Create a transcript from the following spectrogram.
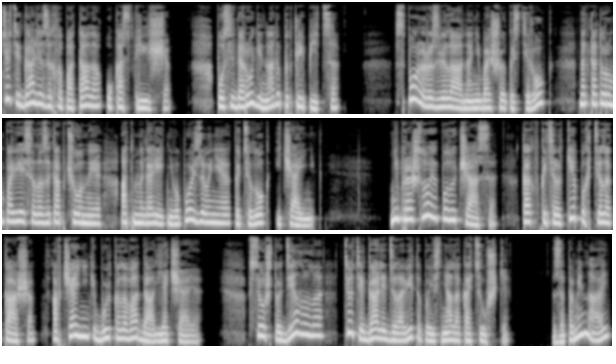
Тетя Галя захлопотала у кострища. После дороги надо подкрепиться. Споро развела она небольшой костерок, над которым повесила закопченные от многолетнего пользования котелок и чайник. Не прошло и получаса, как в котелке пыхтела каша, а в чайнике булькала вода для чая. Все, что делала, тетя Галя деловито поясняла Катюшке. «Запоминай,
